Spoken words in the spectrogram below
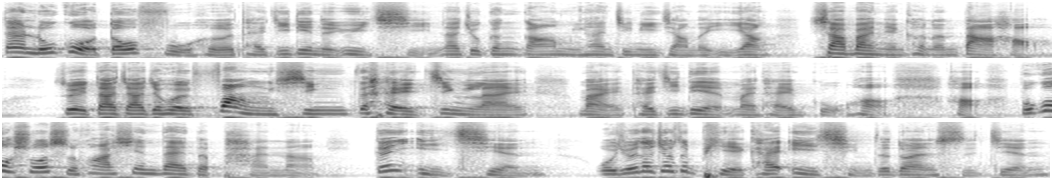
但如果都符合台积电的预期，那就跟刚刚明翰经理讲的一样，下半年可能大好。所以大家就会放心再进来买台积电、买台股哈。好，不过说实话，现在的盘呐，跟以前我觉得就是撇开疫情这段时间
